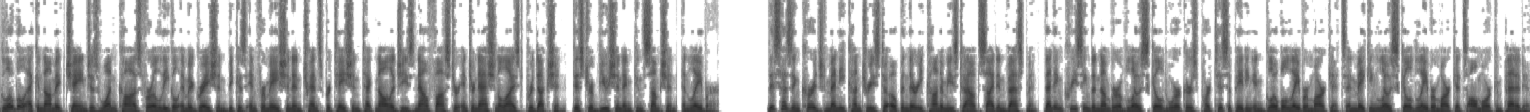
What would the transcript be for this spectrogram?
Global economic change is one cause for illegal immigration because information and transportation technologies now foster internationalized production, distribution and consumption, and labor. This has encouraged many countries to open their economies to outside investment, then increasing the number of low-skilled workers participating in global labor markets and making low-skilled labor markets all more competitive.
